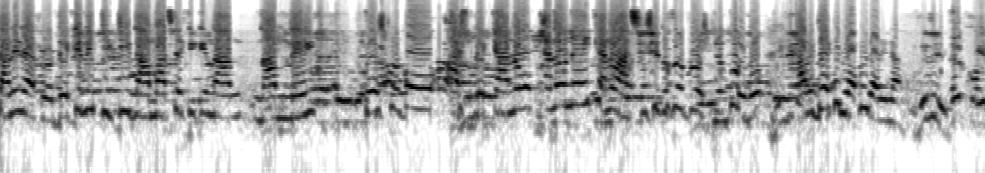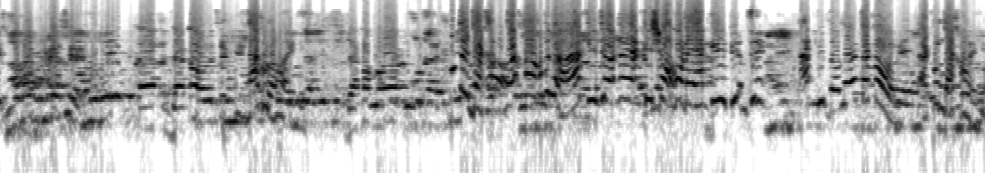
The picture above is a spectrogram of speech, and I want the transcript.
জানি না দেখিনি কি কি নাম আছে, কি কি নাম নাম নেই? প্রশ্ন তো আসবে। কেন কেন নেই কেন আছে? সেটা তো প্রশ্ন করব। আমি দেখিনি এখন জানি না। দেখা হয়েছে কি? হয়নি। দেখা দেখা দেখা হবে না। একই জায়গায় একই শহরে একই দেশে, একই দলে দেখা হবে। এখন দেখা হয়নি।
